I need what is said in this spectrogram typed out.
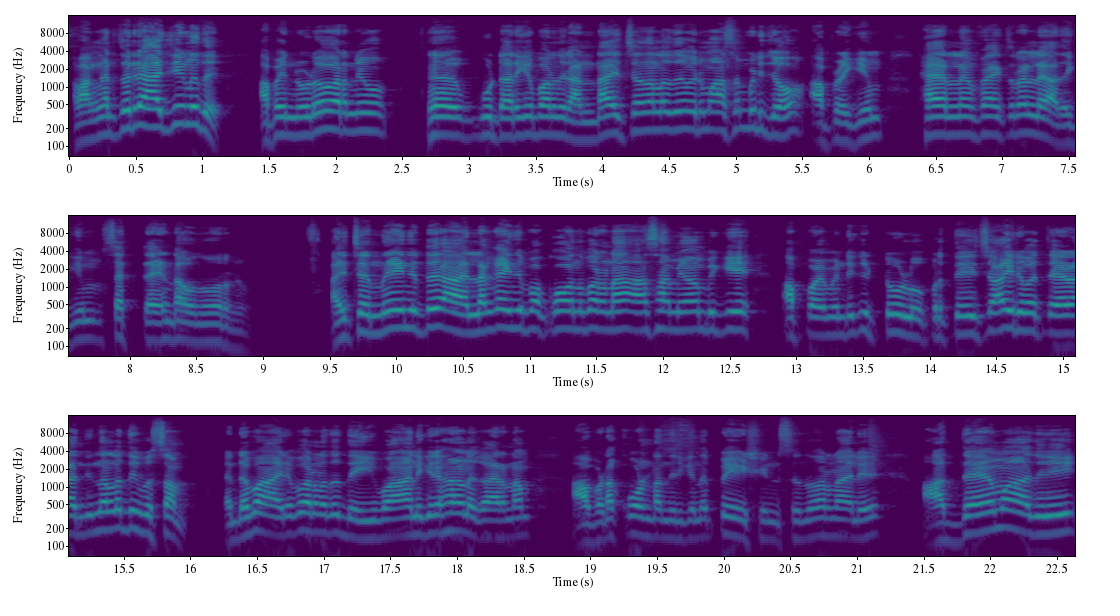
അപ്പം അങ്ങനത്തെ ഒരു രാജ്യമാണിത്. അപ്പോൾ എന്നോട് പറഞ്ഞു കൂട്ടുകാരിക്ക് പറഞ്ഞു രണ്ടാഴ്ച എന്നുള്ളത് ഒരു മാസം പിടിച്ചോ അപ്പോഴേക്കും ഹെയർ ലൈൻ ഫ്രാക്ചർ അല്ലേ അതേക്കും സെറ്റായി ഉണ്ടാവും എന്ന് പറഞ്ഞു. അത് ചെന്ന് കഴിഞ്ഞിട്ട് എല്ലാം കഴിഞ്ഞ് പൊക്കോ എന്ന് പറഞ്ഞാൽ ആ സമയമാകുമ്പോഴേക്ക് അപ്പോയിൻമെന്റ് കിട്ടുള്ളൂ. പ്രത്യേകിച്ച് ആ ഇരുപത്തേഴാം തീയതി എന്നുള്ള ദിവസം. എന്റെ ഭാര്യ പറഞ്ഞത് ദൈവാനുഗ്രഹമാണ്. കാരണം അവിടെ കൊണ്ടുവന്നിരിക്കുന്ന പേഷ്യൻസ് എന്ന് പറഞ്ഞാൽ അതേമാതിരി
